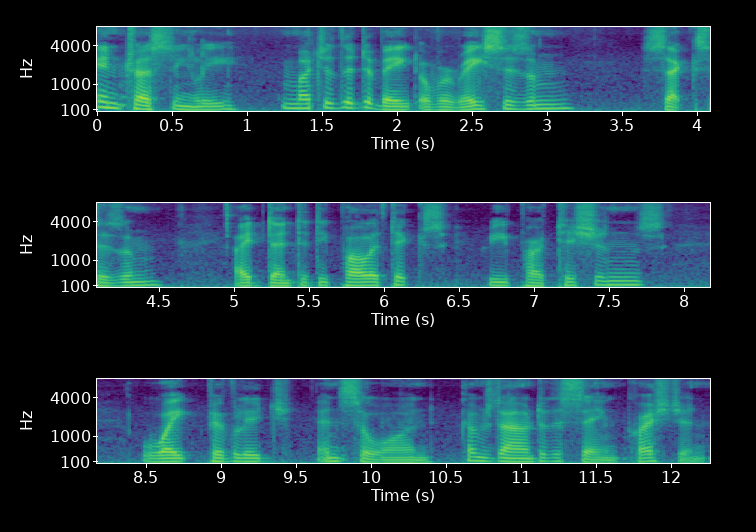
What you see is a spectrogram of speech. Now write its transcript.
Interestingly, much of the debate over racism, sexism, identity politics, reparations, white privilege, and so on, comes down to the same question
